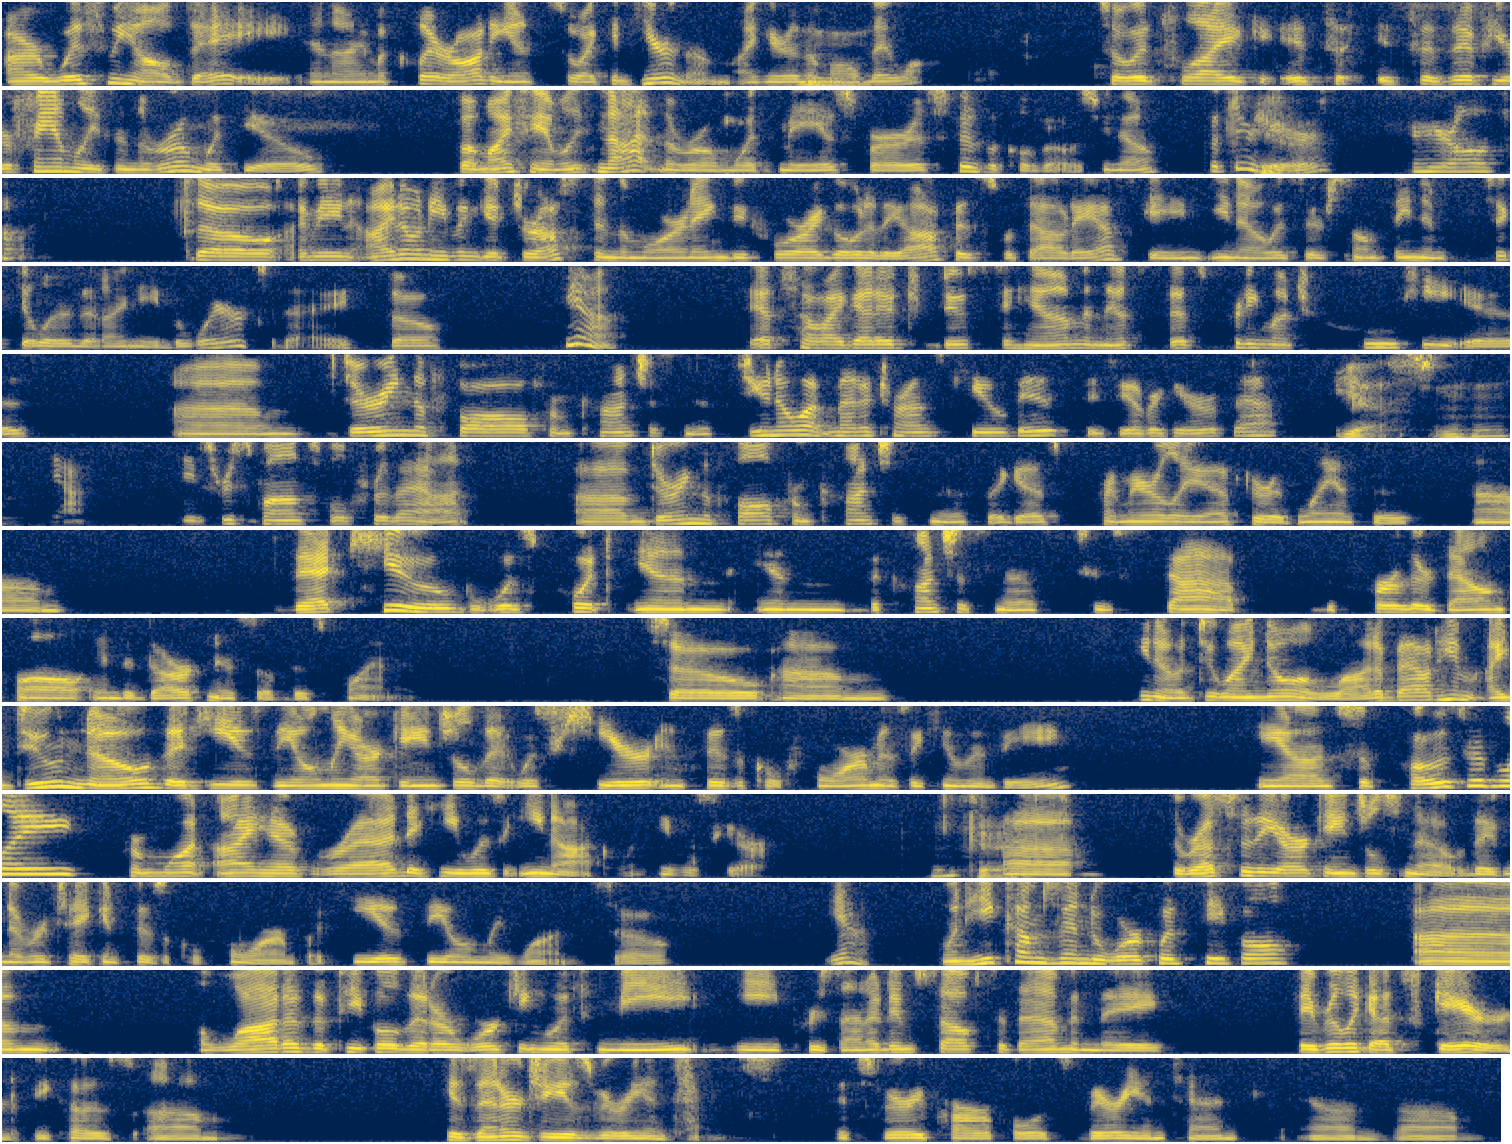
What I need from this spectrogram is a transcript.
are with me all day and I'm a clairaudient so I can hear them. I hear them mm-hmm. all day long. So it's like it's it's as if your family's in the room with you but my family's not in the room with me as far as physical goes, you know. But they're yeah. here. They're here all the time. So, I mean, I don't even get dressed in the morning before I go to the office without asking, you know, is there something in particular that I need to wear today? So, yeah, that's how I got introduced to him, and that's that's pretty much who he is. Um, during the fall from consciousness, do you know what Metatron's cube is? Did you ever hear of that? Yes. Mm-hmm. He's responsible for that. Um, during the fall from consciousness, I guess primarily after Atlantis, um, that cube was put in in the consciousness to stop the further downfall into darkness of this planet. So, um, you know, do I know a lot about him? I do know that he is the only archangel that was here in physical form as a human being. And supposedly, from what I have read, he was Enoch when he was here. Okay. Uh, the rest of the archangels, no, they've never taken physical form, but he is the only one. So, yeah, when he comes in to work with people, um, a lot of the people that are working with me, he presented himself to them, and they they really got scared because um, his energy is very intense. It's very powerful. It's very intense, and um,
